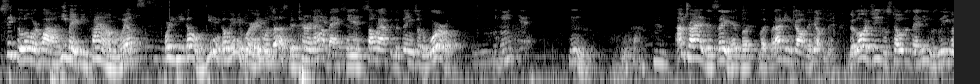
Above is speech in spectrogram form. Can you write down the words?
seek the Lord while he may be found. Well, where did he go? He didn't go anywhere. It was us that turned our backs and sought after the things of the world. Mm-hmm. yes Okay. Hmm. I'm trying to say it, but but but I need y'all to help me. The Lord Jesus told us that he was leaving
